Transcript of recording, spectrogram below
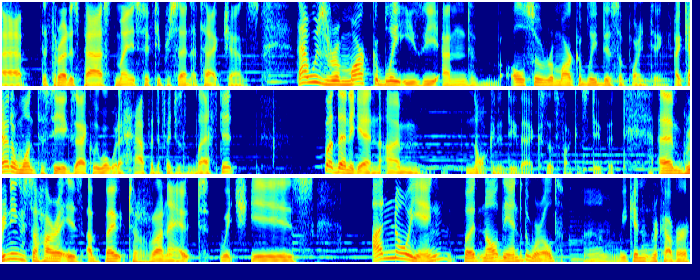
Uh, the threat is passed, minus 50% attack chance. That was remarkably easy and also remarkably disappointing. I kind of want to see exactly what would have happened if I just left it. But then again, I'm not going to do that because that's fucking stupid. Um, Greening of Sahara is about to run out, which is annoying, but not the end of the world. Um, we can recover.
